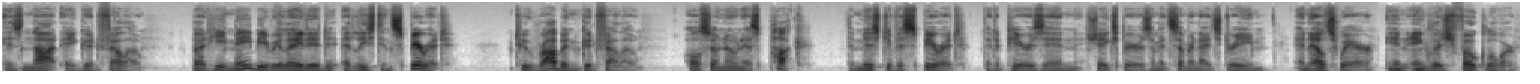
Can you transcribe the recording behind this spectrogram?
is not a good fellow, but he may be related, at least in spirit, to Robin Goodfellow, also known as Puck, the mischievous spirit that appears in Shakespeare's A Midsummer Night's Dream and elsewhere in English folklore.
